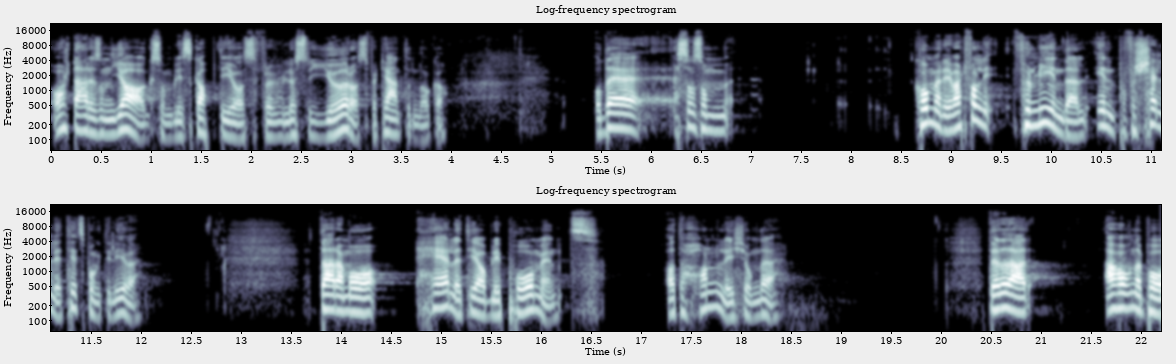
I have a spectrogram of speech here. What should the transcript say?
Alt dette er sånn jag som blir skapt i oss for vi har lyst til å gjøre oss fortjent til noe. Og det er sånn som kommer, i hvert fall for min del, inn på forskjellige tidspunkt i livet. Der jeg må hele tida bli påminnet at det handler ikke om det. Det er det der jeg havner på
